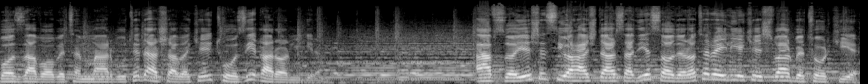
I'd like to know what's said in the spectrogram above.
با ضوابط مربوطه در شبکه توزیع قرار می گیرد. افزایش 38 درصدی صادرات ریلی کشور به ترکیه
